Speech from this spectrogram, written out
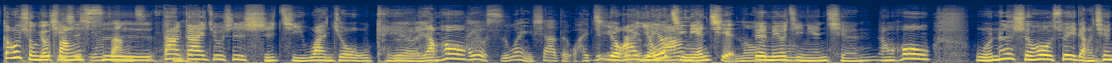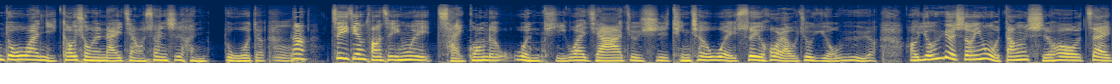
高雄的房子大概就是十几万就 OK 了，然后还有十万以下的，我还记得有啊，有没有几年前哦？对，没有几年前。然后我那时候，所以两千多万以高雄人来讲，算是很多的。那这一间房子因为采光的问题，外加就是是停车位，所以后来我就犹豫了。好，犹豫的时候，因为我当时候在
